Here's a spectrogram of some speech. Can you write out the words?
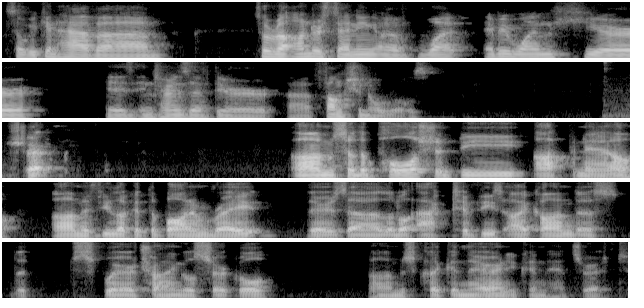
so we can have um, sort of an understanding of what everyone here is in terms of their uh, functional roles. Sure. Um, so the poll should be up now. Um, if you look at the bottom right, there's a little activities icon, this the square triangle circle um, just click in there and you can answer it.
